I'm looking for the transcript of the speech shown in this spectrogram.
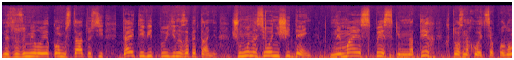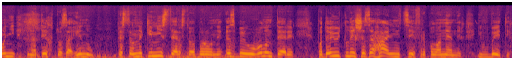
незрозуміло в якому статусі. Дайте відповіді на запитання, чому на сьогоднішній день немає списків на тих, хто знаходиться в полоні, і на тих, хто загинув. Представники Міністерства оборони, СБУ, волонтери подають лише загальні цифри полонених і вбитих,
